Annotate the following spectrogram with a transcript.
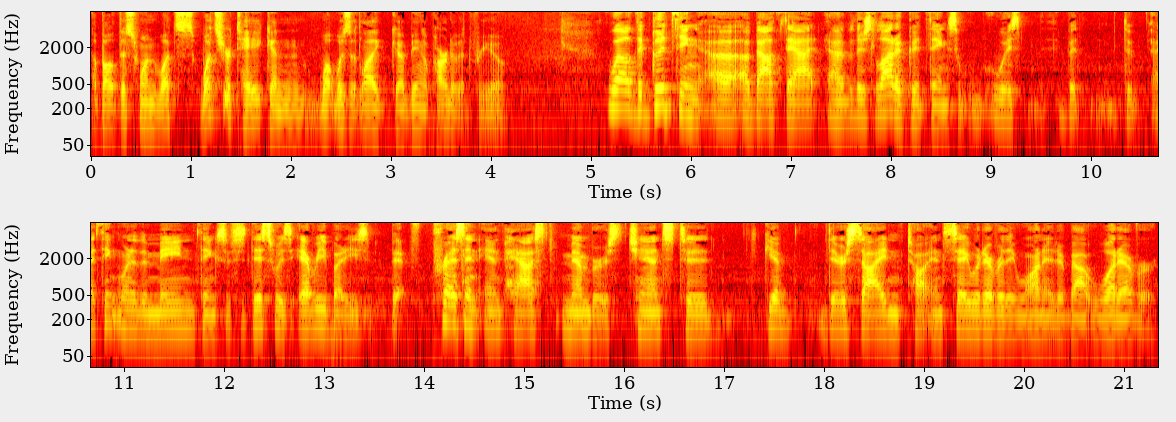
about this one. What's What's your take, and what was it like uh, being a part of it for you? Well, the good thing uh, about that, uh, there's a lot of good things, was, but the, I think one of the main things is this was everybody's present and past members' chance to give their side and ta- and say whatever they wanted about whatever,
